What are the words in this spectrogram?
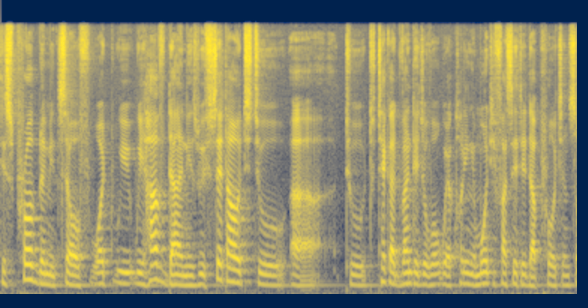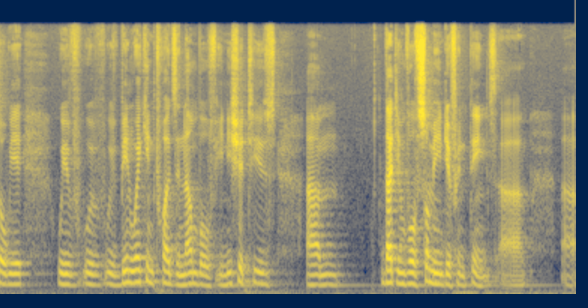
this problem itself, what we, we have done is we've set out to, uh, to, to take advantage of what we're calling a multifaceted approach. And so we, we've, we've, we've been working towards a number of initiatives um, that involve so many different things. Uh, uh,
